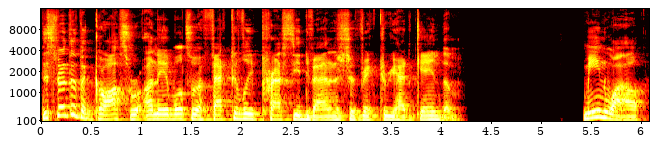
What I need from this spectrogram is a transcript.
This meant that the Goths were unable to effectively press the advantage the victory had gained them. Meanwhile,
